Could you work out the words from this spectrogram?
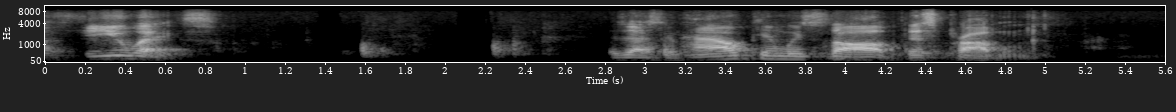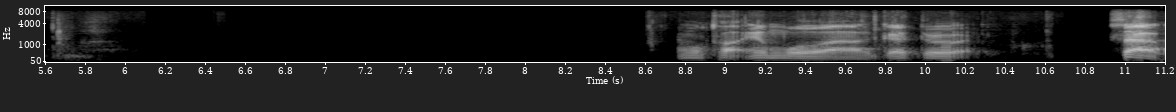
A few ways. Is asking how can we solve this problem? And we'll talk and we'll uh, go through it. So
